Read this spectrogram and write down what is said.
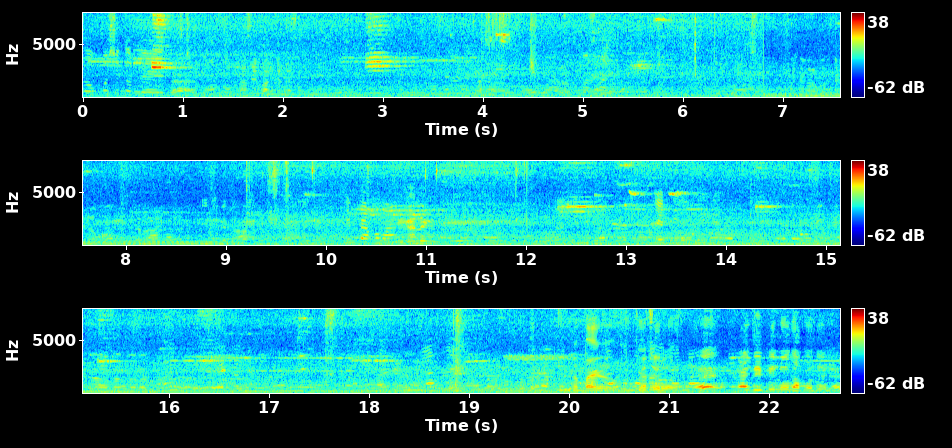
चौकशी करूया काय BP low दाखवतोय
